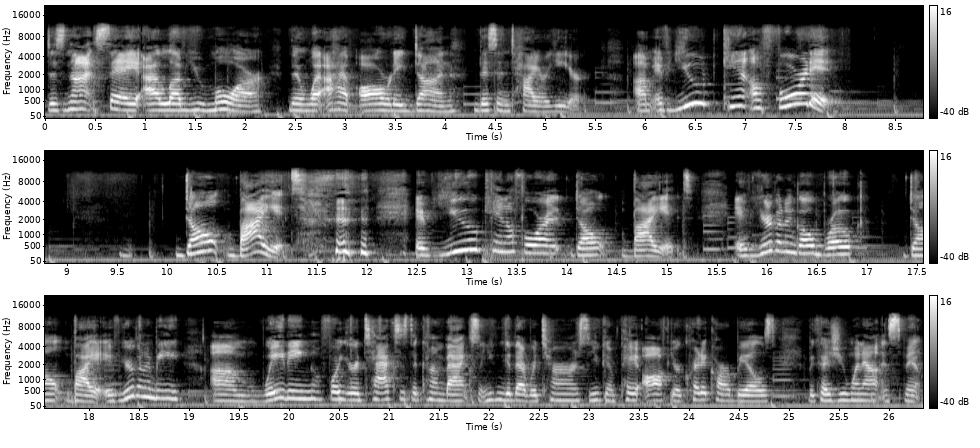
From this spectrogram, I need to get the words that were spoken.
does not say I love you more than what I have already done this entire year. Um, if you can't afford it, don't buy it. if you can't afford it, don't buy it. If you're gonna go broke, don't buy it. If you're gonna be um, waiting for your taxes to come back so you can get that return, so you can pay off your credit card bills because you went out and spent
